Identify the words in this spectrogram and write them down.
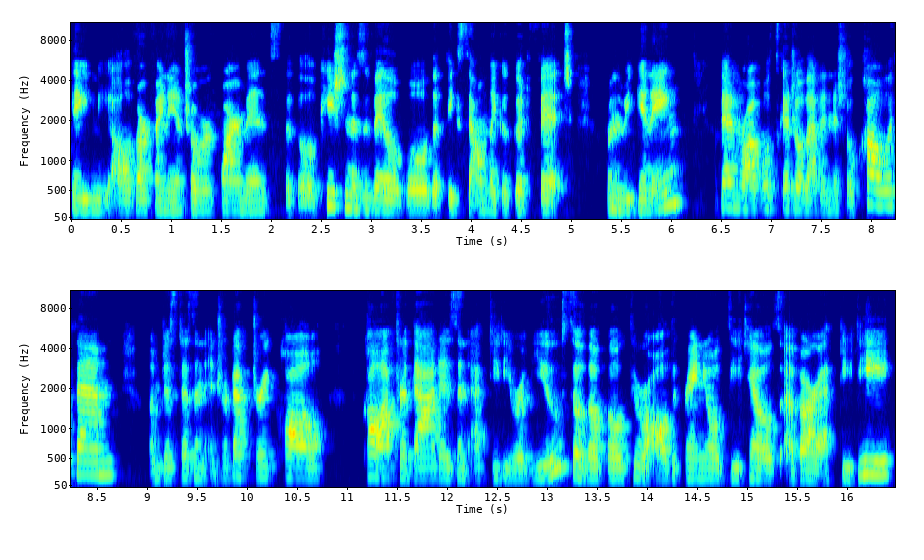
they meet all of our financial requirements, that the location is available, that they sound like a good fit from the beginning. Then Rob will schedule that initial call with them um, just as an introductory call call after that is an FDD review. So they'll go through all the granular details of our FDD.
